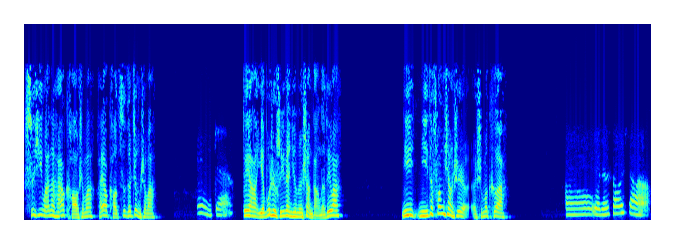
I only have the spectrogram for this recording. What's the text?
实习完了还要考什么？还要考资格证是吧？嗯，嗯，对。对呀、也不是随便就能上岗的，对吧？你你的方向是呃什么科啊？哦、我的方向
